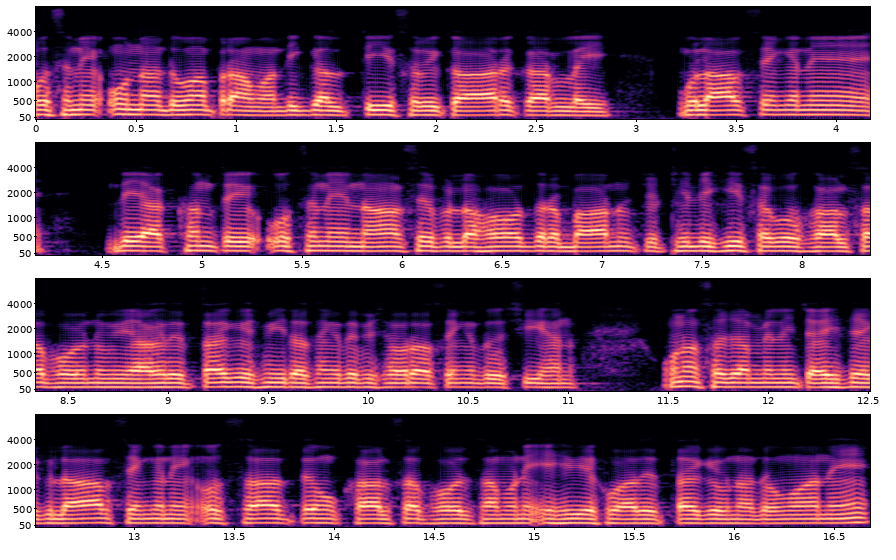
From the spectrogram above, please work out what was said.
ਉਸ ਨੇ ਉਹਨਾਂ ਦੋਵਾਂ ਭਰਾਵਾਂ ਦੀ ਗਲਤੀ ਸਵੀਕਾਰ ਕਰ ਲਈ। ਗੁਲਾਬ ਸਿੰਘ ਨੇ ਦੇ ਆਖਣ ਤੇ ਉਸ ਨੇ ਨਾ ਸਿਰਫ ਲਾਹੌਰ ਦਰਬਾਰ ਨੂੰ ਚਿੱਠੀ ਲਿਖੀ, ਸਗੋਂ ਖਾਲਸਾ ਫੌਜ ਨੂੰ ਵੀ ਆਖ ਦਿੱਤਾ ਕਿ ਕਸ਼ਮੀਰਾ ਸਿੰਘ ਤੇ ਪਿਸ਼ੌਰਾ ਸਿੰਘ ਦੋਸ਼ੀ ਹਨ। ਉਹਨਾਂ ਸਜ਼ਾ ਮਿਲਣੀ ਚਾਹੀਦੀ ਹੈ। ਗੁਲਾਬ ਸਿੰਘ ਨੇ ਉਸ ਸਾਧ ਤੋਂ ਖਾਲਸਾ ਫੌਜ ਸਾਹਮਣੇ ਇਹ ਵੀ ਅਖਵਾ ਦਿੱਤਾ ਕਿ ਉਹਨਾਂ ਦੋਵਾਂ ਨੇ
